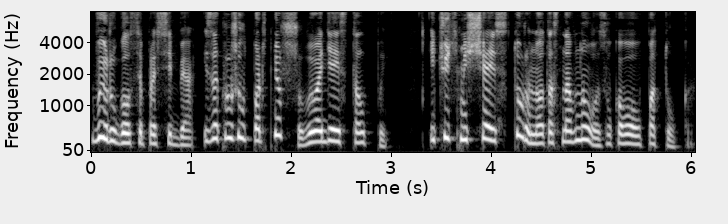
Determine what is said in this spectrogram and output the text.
Выругался про себя и закружил партнершу, выводя из толпы и чуть смещаясь в сторону от основного звукового потока.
